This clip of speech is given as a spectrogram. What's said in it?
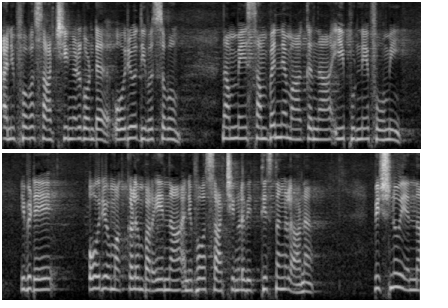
അനുഭവ സാക്ഷ്യങ്ങൾ കൊണ്ട് ഓരോ ദിവസവും നമ്മെ സമ്പന്നമാക്കുന്ന ഈ പുണ്യഭൂമി. ഇവിടെ ഓരോ മക്കളും പറയുന്ന അനുഭവ സാക്ഷ്യങ്ങൾ വ്യത്യസ്തങ്ങളാണ്. വിഷ്ണു എന്ന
